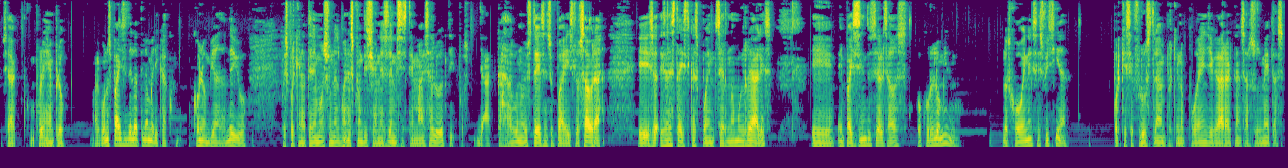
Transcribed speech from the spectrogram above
o sea, como por ejemplo, algunos países de Latinoamérica, como Colombia, donde vivo, pues porque no tenemos unas buenas condiciones en el sistema de salud y pues ya cada uno de ustedes en su país lo sabrá eh, esas estadísticas pueden ser no muy reales. Eh, en países industrializados ocurre lo mismo. Los jóvenes se suicidan porque se frustran, porque no pueden llegar a alcanzar sus metas.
